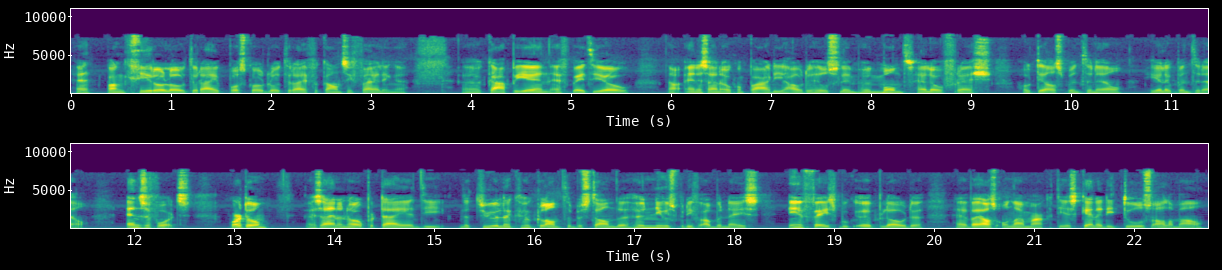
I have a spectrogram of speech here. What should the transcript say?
Hè, Bank Giro Loterij, Postcode Loterij, vakantieveilingen, uh, KPN, FBTO. Nou, en er zijn ook een paar die houden heel slim hun mond. HelloFresh, Hotels.nl, Heerlijk.nl enzovoorts. Kortom, er zijn een hoop partijen die natuurlijk hun klantenbestanden, hun nieuwsbriefabonnees in Facebook uploaden. wij als online marketeers kennen die tools allemaal.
